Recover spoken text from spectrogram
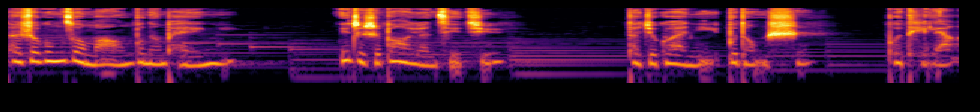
他说工作忙不能陪你，你只是抱怨几句，他就怪你不懂事，不体谅。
